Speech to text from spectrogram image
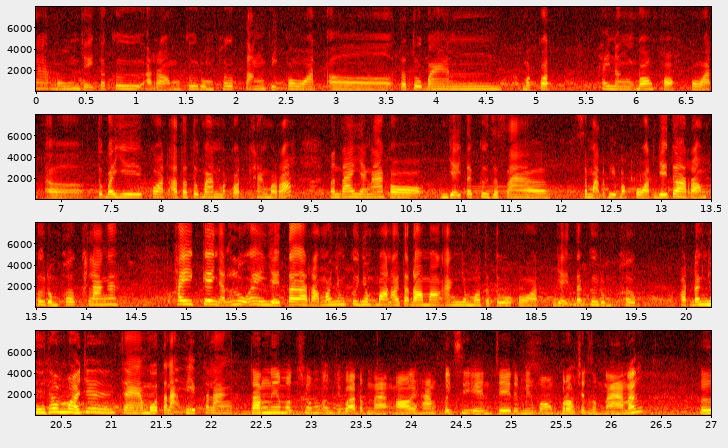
ចាបងនិយាយទៅគឺអារម្មណ៍គឺរំភើបតាំងពីគាត់អឺទទួលបានមកគាត់ ហើយនឹងបងប្រុសគាត់អឺទោះបីជាគាត់អត់ទទួលបានមកគាត់ខាងបរោះប៉ុន្តែយ៉ាងណាក៏និយាយទៅគឺសរសើរសមត្ថភាពរបស់គាត់និយាយទៅអារម្មណ៍គឺរំភើបខ្លាំងណាស់ហើយគេងអត់លក់អីនិយាយទៅអារម្មណ៍របស់ខ្ញុំគឺខ្ញុំបន់ឲ្យទៅដល់ម៉ោងអញខ្ញុំមកទទួលគាត់និយាយទៅគឺរំភើបអត់ដឹងនិយាយថាម៉េចទេចាមោទនភាពខ្លាំងតាំងនាមមកខ្ញុំអឹមជីវ៉ាតំណាងឲ្យហាងពេជ្រ CNJ ដែលមានបងប្រុសចិនសំណាងហ្នឹង គឺ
